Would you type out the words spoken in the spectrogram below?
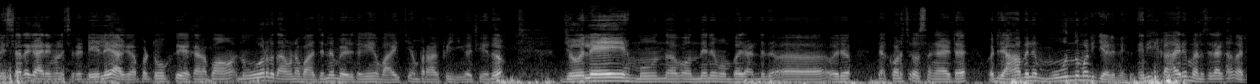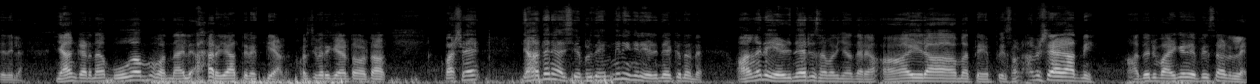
വിസയുടെ കാര്യങ്ങൾ ഇച്ചിരി ഡിലേ ആകുക അപ്പോൾ ടോക്ക് കേൾക്കാൻ അപ്പോൾ നൂറ് തവണ വചനം എഴുതുകയും വായിക്കുകയും പ്രാർത്ഥിക്കുകയും ചെയ്തു. ജൂലൈ മൂന്ന് ഒന്നിന് മുമ്പ് രണ്ട് ഒരു കുറച്ച് ദിവസങ്ങളായിട്ട് ഒരു രാവിലെ മൂന്ന് മണിക്ക് എഴുന്നേക്കും എനിക്ക് കാര്യം മനസ്സിലാക്കാൻ പറ്റുന്നില്ല. ഞാൻ കിടന്ന ഭൂകമ്പം വന്നാൽ അറിയാത്ത വ്യക്തിയാണ്. കുറച്ച് പേര് കേട്ടോ കേട്ടോ. പക്ഷേ ഞാൻ തന്നെ ആശ്ചര്യപ്പെടുത്തി എങ്ങനെ ഇങ്ങനെ എഴുന്നേക്കുന്നുണ്ട് അങ്ങനെ എഴുന്നേറ്റ സമയത്ത് ഞാൻ തരാം. ആയിരാമത്തെ എപ്പിസോഡ് അഭിഷേകാഗ്നി. അതൊരു ഭയങ്കര എപ്പിസോഡല്ലേ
